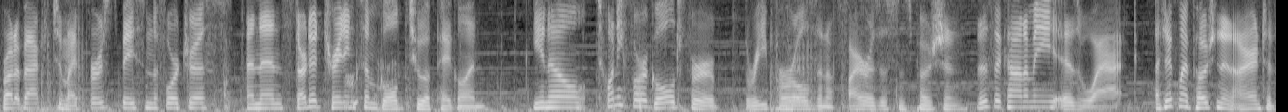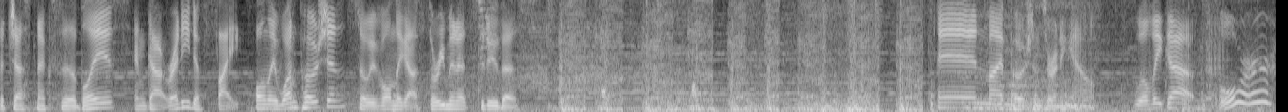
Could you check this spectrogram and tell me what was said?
brought it back to my first base in the fortress, and then started trading some gold to a piglin. You know, 24 gold for 3 pearls and a fire resistance potion. This economy is whack. I took my potion and iron to the chest next to the blaze and got ready to fight. Only one potion, so we've only got 3 minutes to do this. And my potion's running out. Well, we got 4?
